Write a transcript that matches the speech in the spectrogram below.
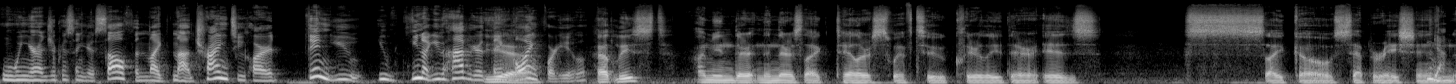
when you're 100 percent yourself and like not trying too hard, then you you you know you have your thing Yeah. going for you. At least, I mean, there. And then there's like Taylor Swift, who clearly there is psycho separation Yeah.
